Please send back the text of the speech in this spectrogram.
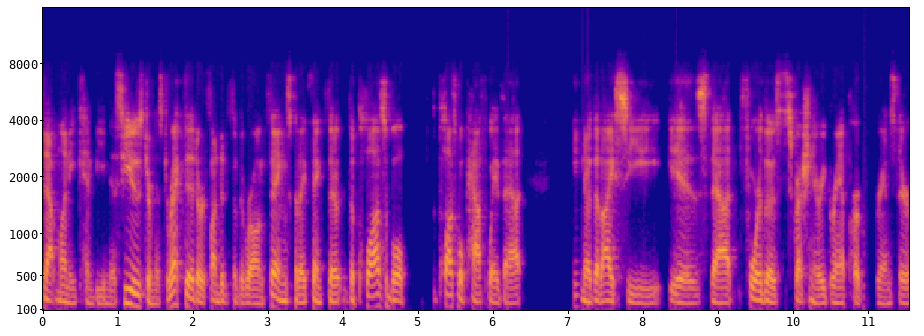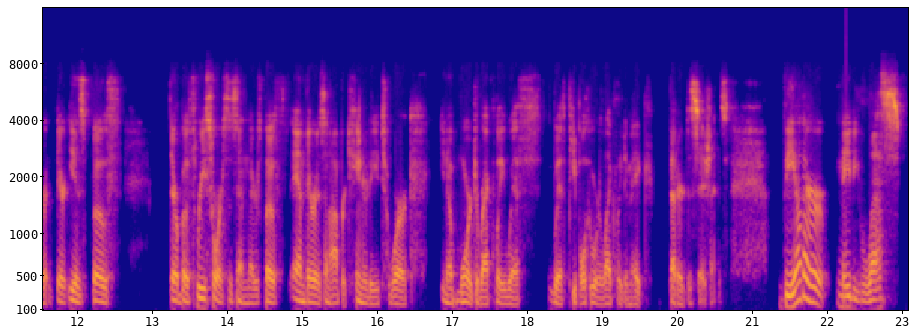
that money can be misused or misdirected or funded for the wrong things. But I think the the plausible the plausible pathway that you know that I see is that for those discretionary grant programs, there there is both there are both resources and there's both and there is an opportunity to work you know more directly with with people who are likely to make better decisions. The other, maybe less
